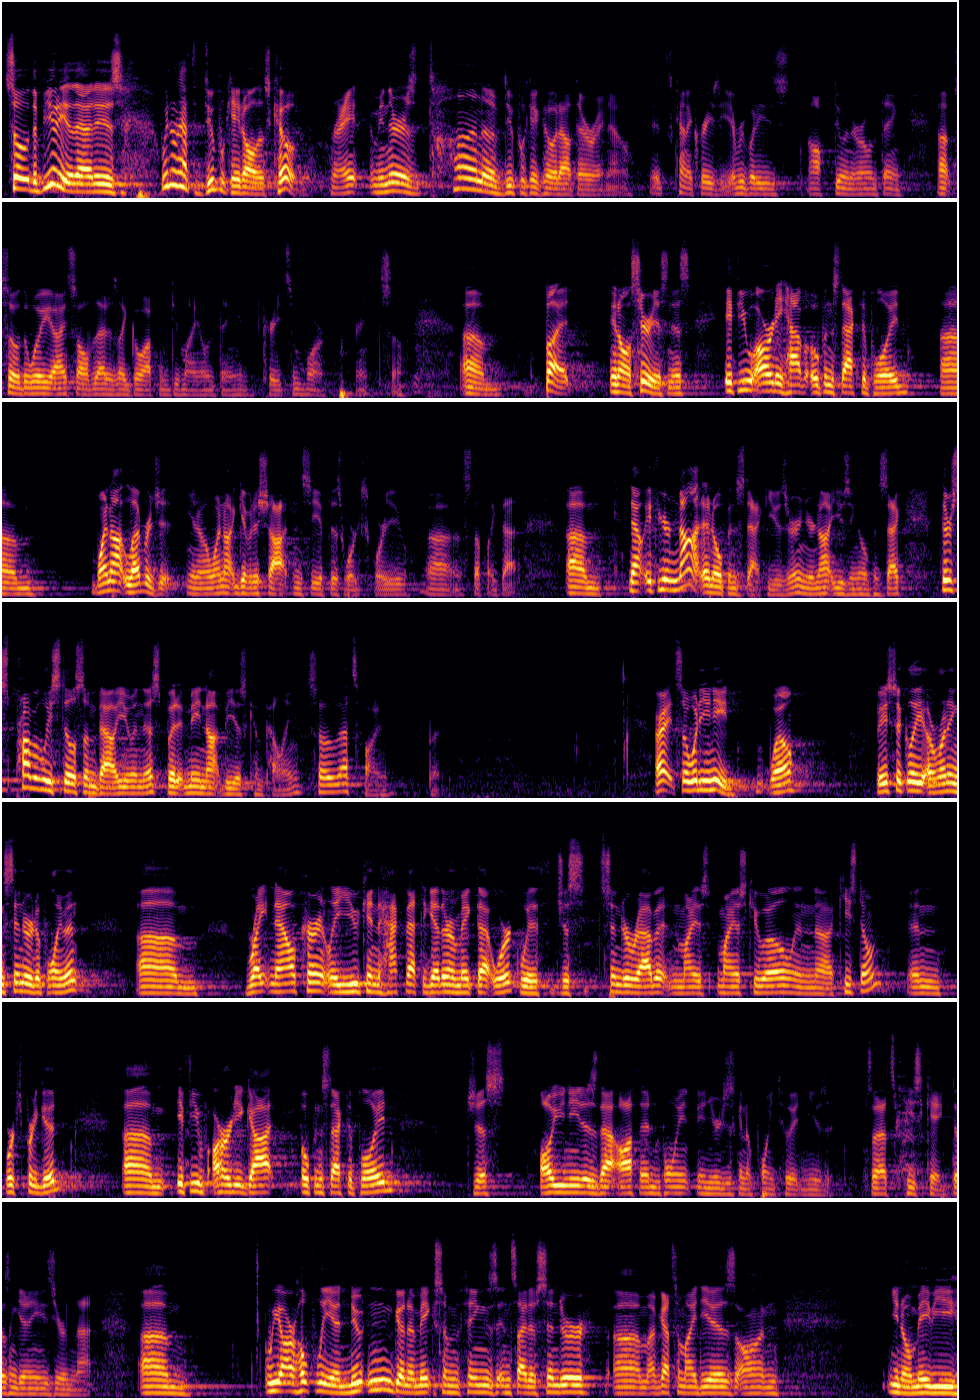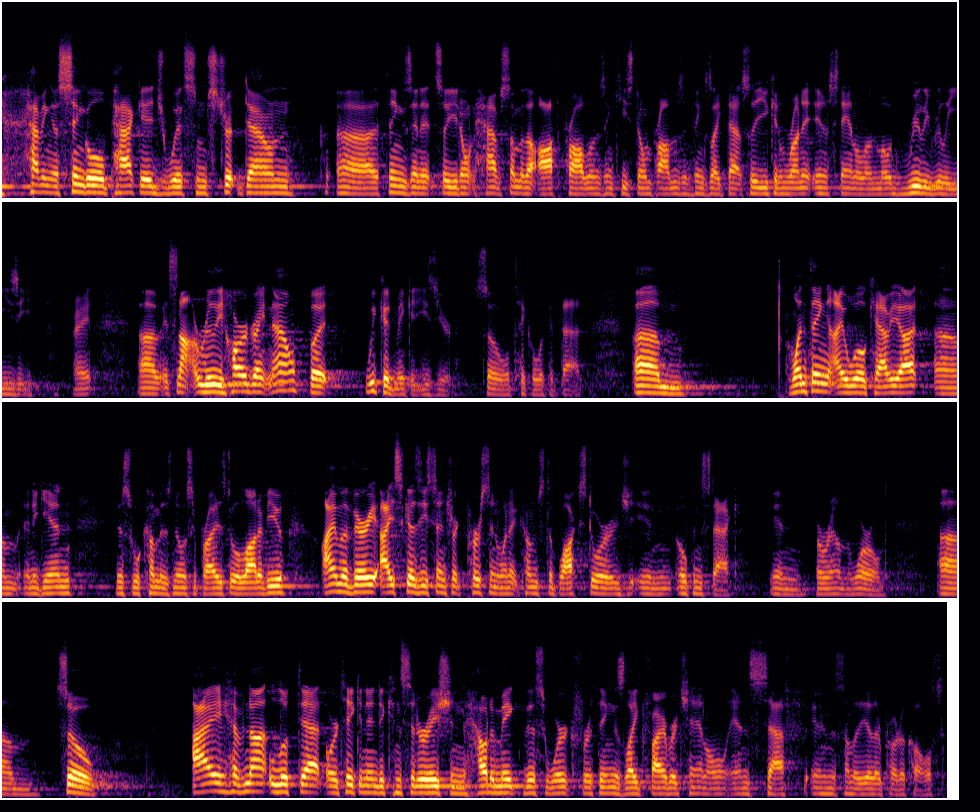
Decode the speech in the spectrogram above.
so the beauty of that is we don't have to duplicate all this code, right? I mean, there's a ton of duplicate code out there right now. It's kind of crazy. Everybody's off doing their own thing. Uh, so the way I solve that is I go off and do my own thing and create some more, right? So. Um, but in all seriousness, if you already have OpenStack deployed, um, why not leverage it? You know, why not give it a shot and see if this works for you, uh, stuff like that. Um, now, if you're not an OpenStack user and you're not using OpenStack, there's probably still some value in this, but it may not be as compelling, so that's fine. But all right, so what do you need? Well, basically a running Cinder deployment. Um, Right now, currently, you can hack that together and make that work with just Cinder, Rabbit, and MySQL and uh, Keystone, and works pretty good. Um, if you've already got OpenStack deployed, just all you need is that auth endpoint, and you're just going to point to it and use it. So that's a piece of cake. Doesn't get any easier than that. Um, we are hopefully in Newton going to make some things inside of Cinder. Um, I've got some ideas on, you know, maybe having a single package with some stripped down uh, things in it so you don't have some of the auth problems and keystone problems and things like that so that you can run it in a standalone mode really, really easy, right? Uh, it's not really hard right now, but we could make it easier. So we'll take a look at that. Um, one thing I will caveat, um, and again, this will come as no surprise to a lot of you, I'm a very iSCSI-centric person when it comes to block storage in OpenStack in around the world. Um, so I have not looked at or taken into consideration how to make this work for things like Fiber Channel and Ceph and some of the other protocols.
